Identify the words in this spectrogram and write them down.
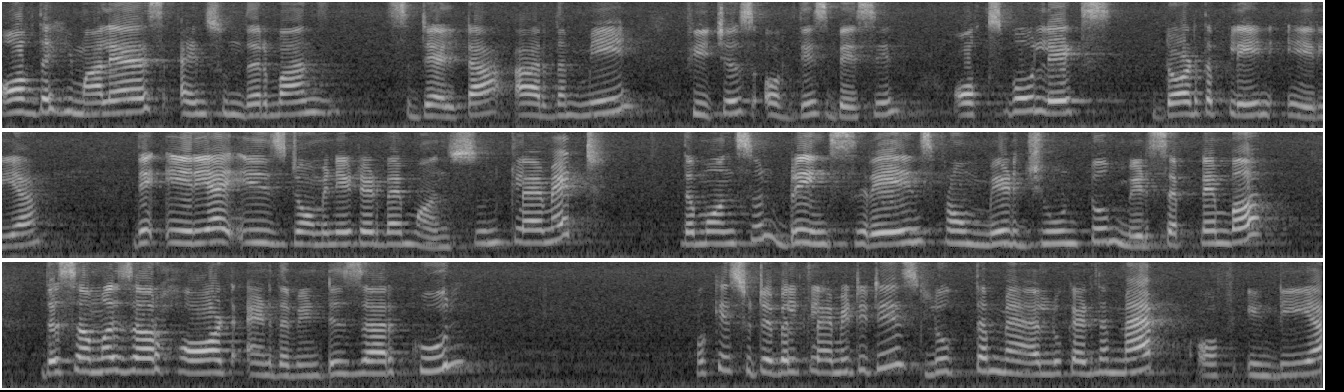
of the Himalayas and Sundarbans delta are the main features of this basin. Oxbow lakes dot the plain area. The area is dominated by monsoon climate. The monsoon brings rains from mid June to mid September the summers are hot and the winters are cool okay suitable climate it is look the look at the map of india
